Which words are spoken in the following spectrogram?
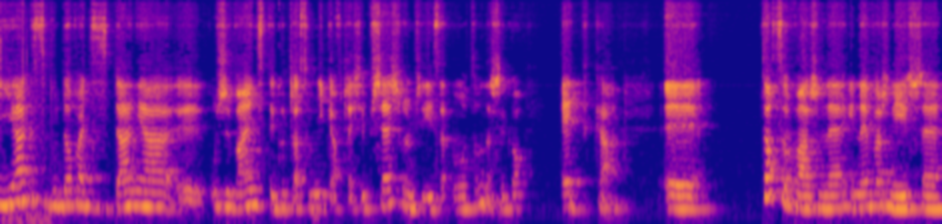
jak zbudować zdania y, używając tego czasownika w czasie przeszłym, czyli za pomocą naszego etka. To, co ważne i najważniejsze,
